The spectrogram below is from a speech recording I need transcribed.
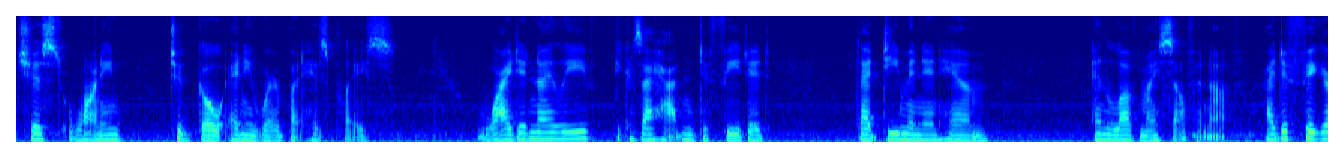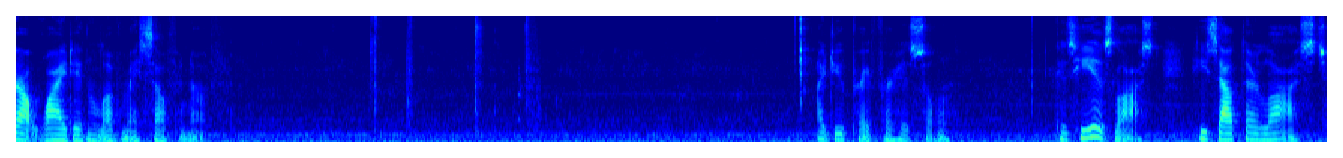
just wanting to go anywhere but his place. Why didn't I leave? Because I hadn't defeated that demon in him and loved myself enough. I had to figure out why I didn't love myself enough. I do pray for his soul because he is lost. He's out there lost,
